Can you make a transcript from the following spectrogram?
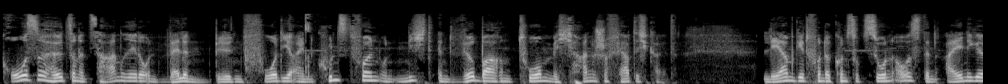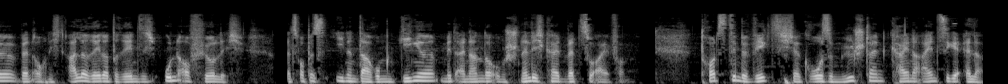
Große hölzerne Zahnräder und Wellen bilden vor dir einen kunstvollen und nicht entwirrbaren Turm mechanischer Fertigkeit. Lärm geht von der Konstruktion aus, denn einige, wenn auch nicht alle Räder drehen sich unaufhörlich, als ob es ihnen darum ginge, miteinander um Schnelligkeit wettzueifern. Trotzdem bewegt sich der große Mühlstein keine einzige Elle.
